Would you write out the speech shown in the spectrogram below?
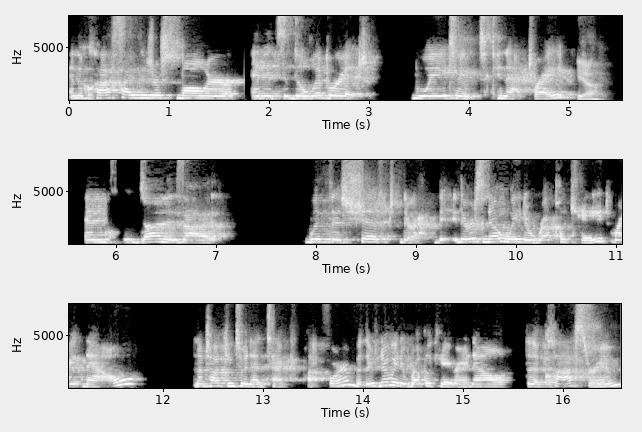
and the class sizes are smaller, and it's a deliberate way to, to connect, right? Yeah. And what we've done is that with this shift, there there's no way to replicate right now. And I'm talking to an ed tech platform, but there's no way to replicate right now the classroom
